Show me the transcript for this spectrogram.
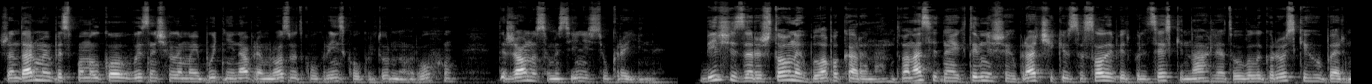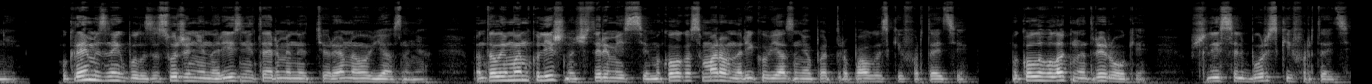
Жандарми безпомилково визначили майбутній напрям розвитку українського культурного руху, державну самостійність України. Більшість заарештованих була покарана. 12 найактивніших братчиків заслали під поліцейський нагляд у Великоруській губернії. Окремі з них були засуджені на різні терміни тюремного ув'язнення. Пантелеймон Куліш на 4 місяці, Микола Косомаров на рік ув'язнення в Петропавловській фортеці, Микола Гулак на 3 роки в Шлісельбурзькій фортеці.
